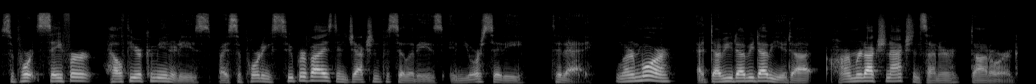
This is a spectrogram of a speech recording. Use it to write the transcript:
Support safer, healthier communities by supporting supervised injection facilities in your city today. Learn more at www.harmreductionactioncenter.org.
